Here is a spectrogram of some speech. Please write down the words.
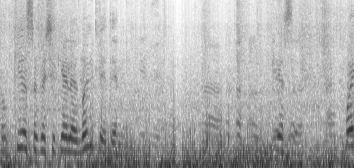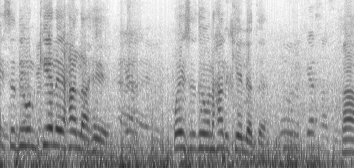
तो केस कशी केले बघितले त्याने? हा, केस. पैसे देऊन केलंय हाल आहे. पैसे देऊन हाल केले तर हा.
